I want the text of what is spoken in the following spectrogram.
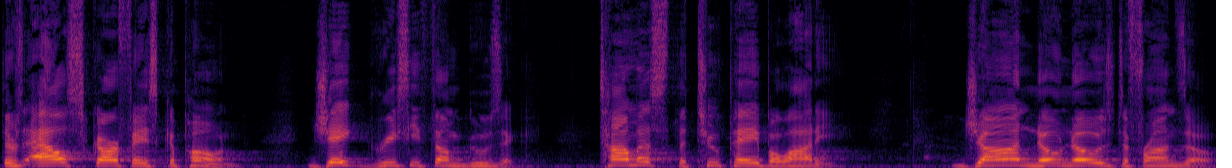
There's Al Scarface Capone, Jake Greasy Thumb Guzik, Thomas the Toupee Bilotti, John No Nose DiFronzo,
